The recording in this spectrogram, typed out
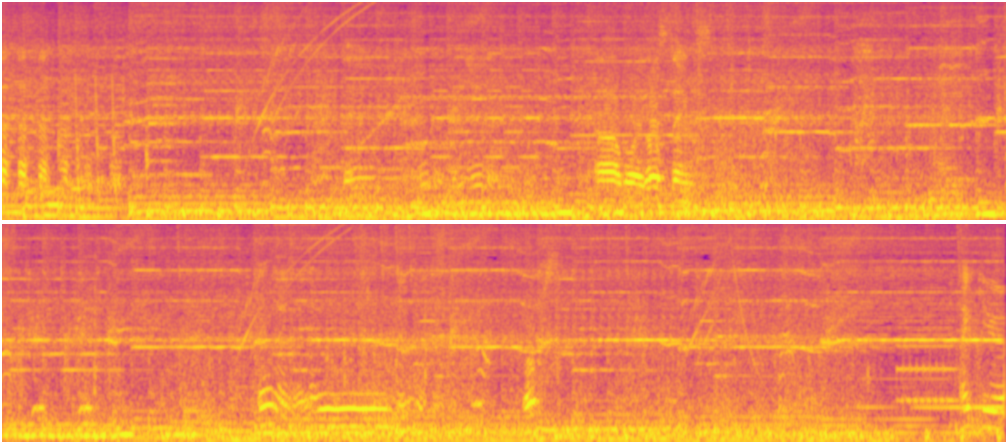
oh boy, those things. Oops. Thank you.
